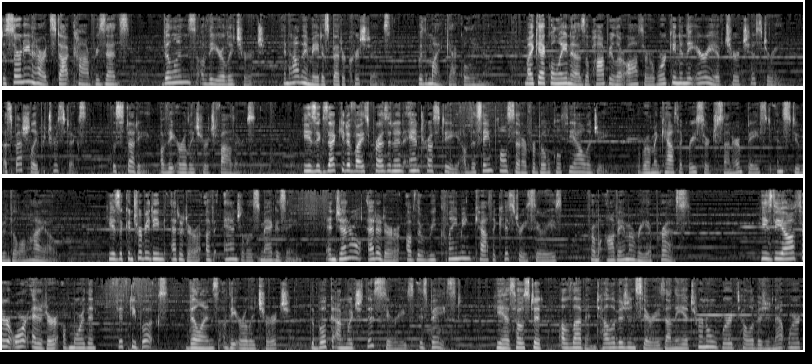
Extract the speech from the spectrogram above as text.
DiscerningHearts.com presents Villains of the Early Church and How They Made Us Better Christians with Mike Aquilina. Mike Aquilina is a popular author working in the area of church history, especially patristics, the study of the early church fathers. He is executive vice president and trustee of the St. Paul Center for Biblical Theology, a Roman Catholic research center based in Steubenville, Ohio. He is a contributing editor of Angelus magazine and general editor of the Reclaiming Catholic History series from Ave Maria Press. He's the author or editor of more than 50 books, Villains of the Early Church, the book on which this series is based. He has hosted 11 television series on the Eternal Word Television Network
